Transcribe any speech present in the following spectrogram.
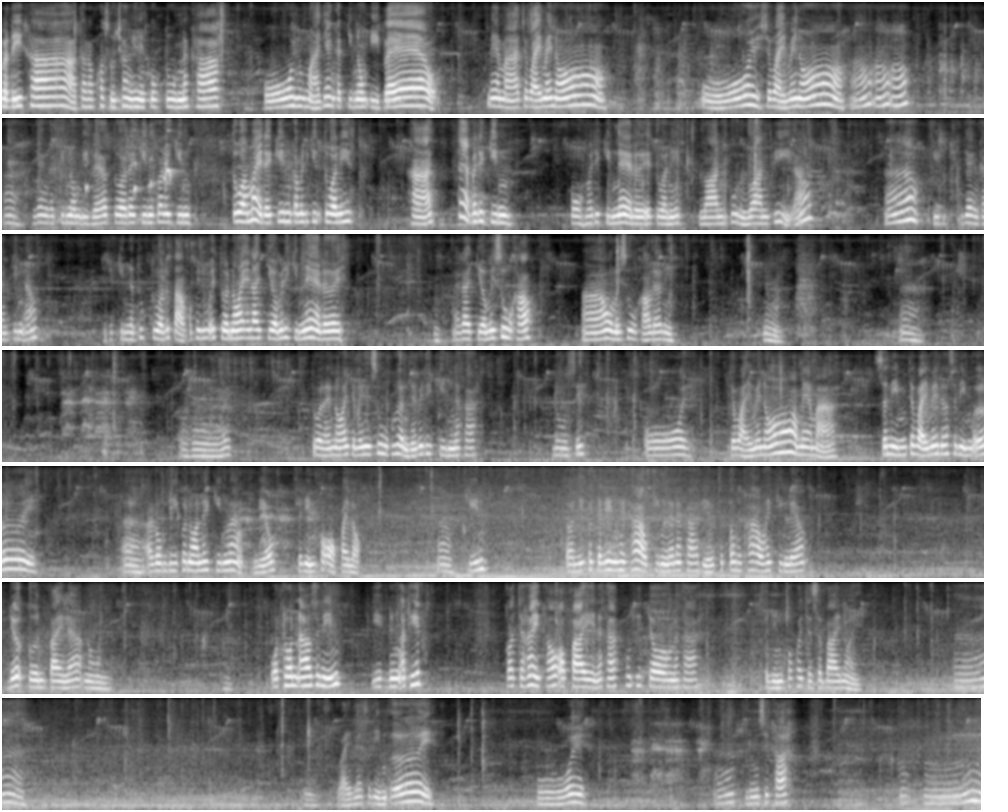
สวัสดีค่ะต้อนรับเข้าสู่ช่องยูนิโกกตูมนะคะ โอ้ยลูกหมาแย่งกันกินนมอีกแล้ว แม่หมาจะไหวไหมเนาะโอ้ยจะไหวไหมเนาะเอาเอาเอาอะแย่งกันกินนมอีกแล้ว ตัวได้กินก็ได้กิน ตัวไม่ได้กินก็ไม่ได้กินตัวนี้ หาแทบไม่ได้กิน โอ้ไม่ได้กินแน่เลยไอ้ตัวนี้ลานพุ่นลานพี่ เอ้า อ้าวกินแย่งกันกินเอ้าจะจะกินกันทุกตัวหรือเปล่าก็ไม่รู้ไอ้ตัวน้อยไอ้ลายเจียวไม่ได้กินแน่เลยไอ้ลายเจียวไม่สู้เขาอ้าวไม่สู้เขาแล้วนี่นู่นอ่าโอ้โหตัวไหนน้อยจะไม่ได้สู้เพื่อนจะไม่ได้กินนะคะ ดูสิ โอ้ย จะไหวไหมเนาะแม่หมา สนิมจะไหวไหมเด้อสนิมเอ้ยอ่าอารมณ์ดีก็นอนให้กินบ้างเดี๋ยวสนิมก็ออกไปหรอกอ่ากิน ตอนนี้ก็จะเร่งให้ข้าวกินแล้วนะคะ เดี๋ยวจะต้มข้าวให้กินแล้ว เยอะเกินไปแล้วนอนอดทนเอาสนิมอีกหนึ่งอาทิตย์ ก็จะให้เขาเอาไปนะคะ ผู้ที่จองนะคะ สนิมก็ค่อยจะสบายหน่อย อ่าไหวแม่สลิมเอ้ย โอ้ยอะดูสิคะอื้อหือ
